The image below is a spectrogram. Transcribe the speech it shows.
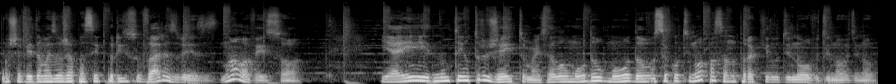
poxa vida, mas eu já passei por isso várias vezes, não uma vez só. E aí não tem outro jeito, Marcelo, ou muda ou muda, ou você continua passando por aquilo de novo, de novo, de novo.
